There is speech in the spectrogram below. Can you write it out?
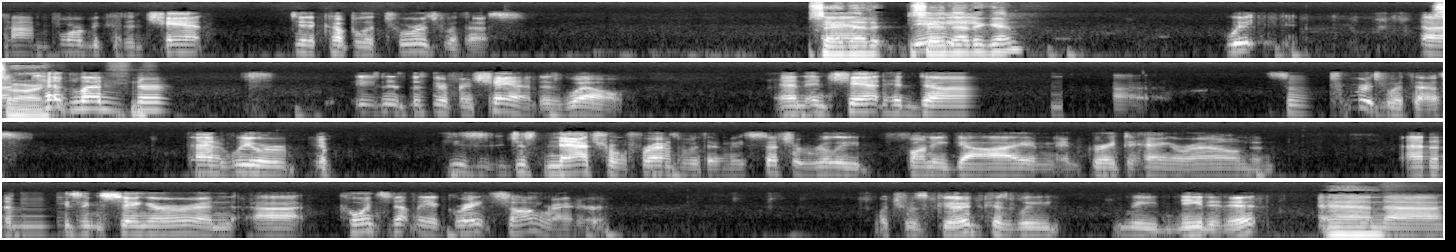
time before because Enchant did a couple of tours with us. Say And that. Say that again. We uh, Sorry. Ted Leonard is the singer for Enchant as well, and Enchant had done uh, some tours with us, and we were. He's just natural friends with him. He's such a really funny guy and, and great to hang around, and and an amazing singer, and uh, coincidentally a great songwriter, which was good because we we needed it. And uh,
